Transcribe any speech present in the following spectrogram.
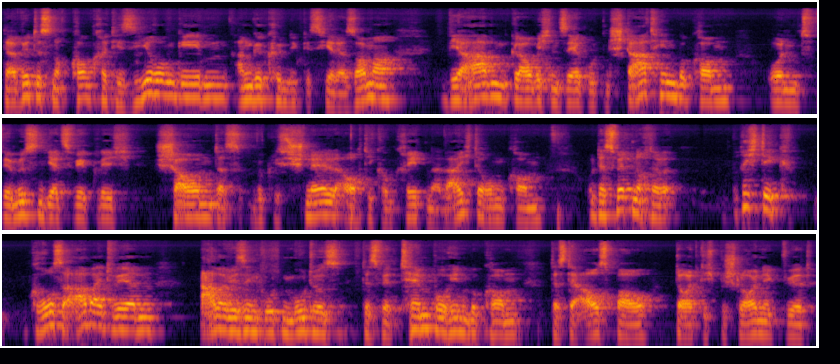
Da wird es noch Konkretisierung geben. Angekündigt ist hier der Sommer. Wir haben, glaube ich, einen sehr guten Start hinbekommen und wir müssen jetzt wirklich schauen, dass wirklich schnell auch die konkreten Erleichterungen kommen. Und das wird noch eine richtig große Arbeit werden, aber wir sind guten Mutus, dass wir Tempo hinbekommen, dass der Ausbau deutlich beschleunigt wird.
